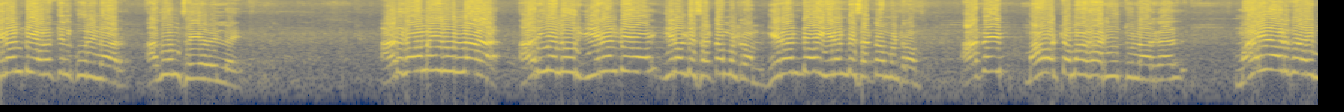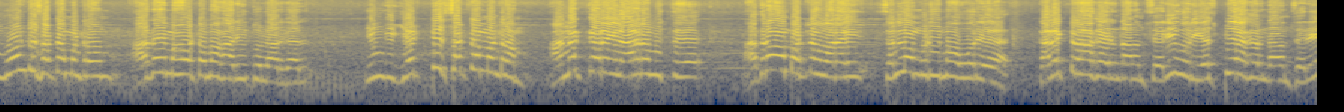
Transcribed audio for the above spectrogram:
இரண்டு இடத்தில் கூறினார். அதுவும் செய்யவில்லை. அருகாமையில் உள்ள அரியலூர் இரண்டு இரண்டு சட்டமன்றம் இரண்டே இரண்டு சட்டமன்றம் அதை மாவட்டமாக அறிவித்துள்ளார்கள். மயிலாடுதுறை மூன்று சட்டமன்றம் அதை மாவட்டமாக அறிவித்துள்ளார்கள். இங்கு எட்டு சட்டமன்றம் அணக்கரையில் ஆரம்பித்து அதிராம்பட்டினம் வரை செல்ல முடியுமா? ஒரு கலெக்டராக இருந்தாலும் சரி ஒரு எஸ்பியாக இருந்தாலும் சரி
